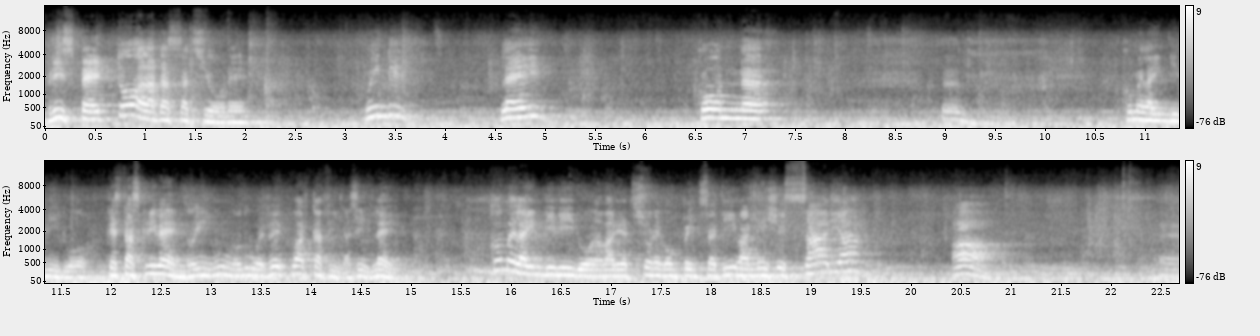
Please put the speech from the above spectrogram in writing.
rispetto alla tassazione. Quindi lei con eh, come la individuo che sta scrivendo in 1, 2, 3, quarta fila, sì, lei come la individuo la variazione compensativa necessaria a eh,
